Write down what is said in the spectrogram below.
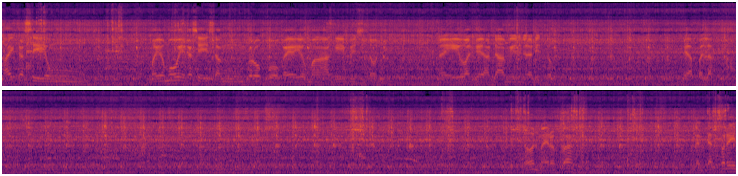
Ay kasi yung may umuwi kasi isang grupo kaya yung mga agibis doon naiiwan kaya ang dami nila dito kaya pala doon mayroon pa. Dagdag pa rin.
